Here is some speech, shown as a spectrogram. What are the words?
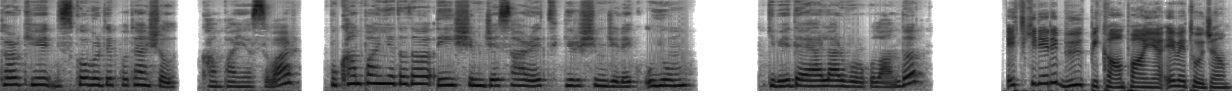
Turkey Discover the Potential kampanyası var. Bu kampanyada da değişim, cesaret, girişimcilik, uyum gibi değerler vurgulandı. Etkileri büyük bir kampanya, evet hocam.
